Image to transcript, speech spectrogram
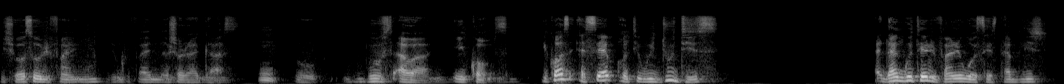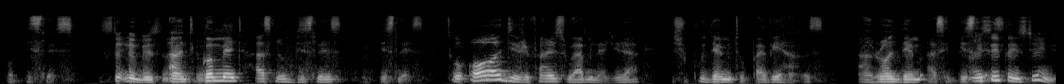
we should also refine mm-hmm. liquefied natural gas mm. to boost our incomes. Because except until we do this, Dangote refinery was established for business. Strictly business. And sure. government has no business in business. So all the refineries we have in Nigeria, we should put them into private hands and run them as a business. I see things change.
